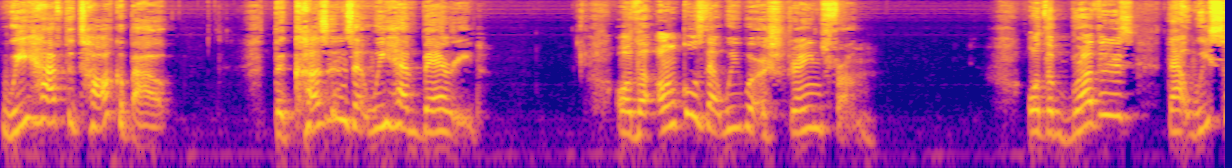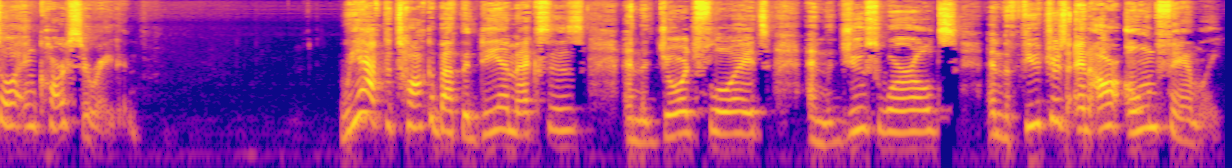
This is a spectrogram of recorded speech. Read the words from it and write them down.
We have to talk about the cousins that we have buried, or the uncles that we were estranged from, or the brothers that we saw incarcerated. We have to talk about the DMXs and the George Floyds and the Juice WRLDs and the futures and our own family.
